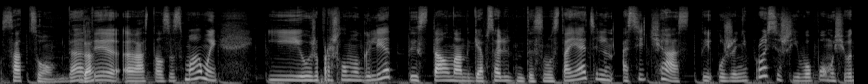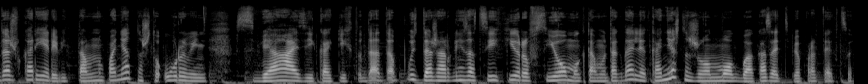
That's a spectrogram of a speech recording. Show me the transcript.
с отцом, да? Да. Ты э, остался с мамой, и уже прошло много лет, ты стал на ноги абсолютно ты самостоятелен, а сейчас ты уже не просишь его помощи, вот даже в карьере, ведь там, ну, понятно, что уровень связей каких-то, да, да, пусть даже организации эфиров, съемок там и так далее, конечно же, он мог бы оказать тебе протекцию.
